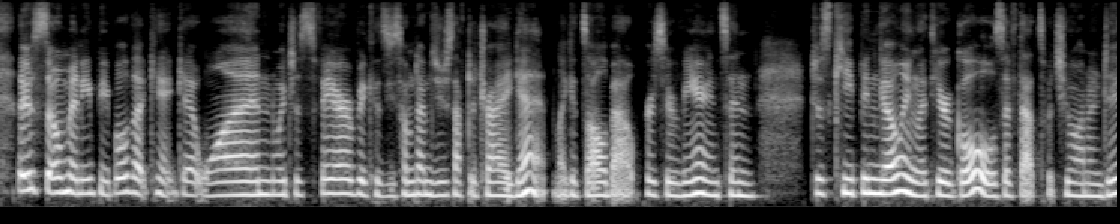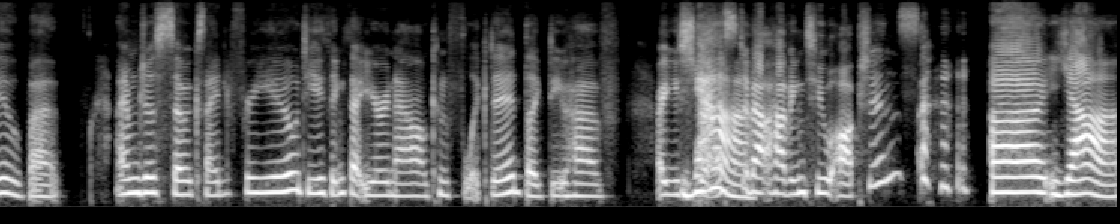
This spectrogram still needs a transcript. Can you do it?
there's so many people that can't get one, which is fair because you sometimes you just have to try again. Like it's all about perseverance and just keeping going with your goals if that's what you want to do. But I'm just so excited for you. Do you think that you're now conflicted? Like, do you have, are you stressed Yeah. about having two options? Uh yeah,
